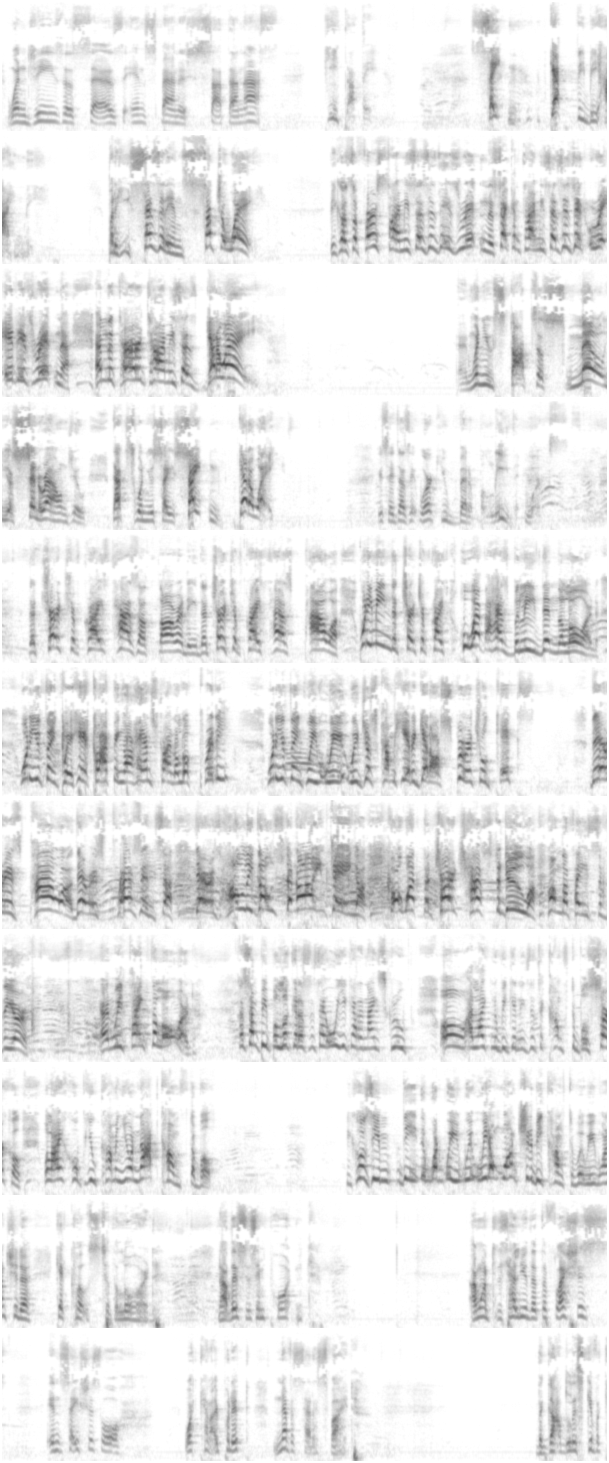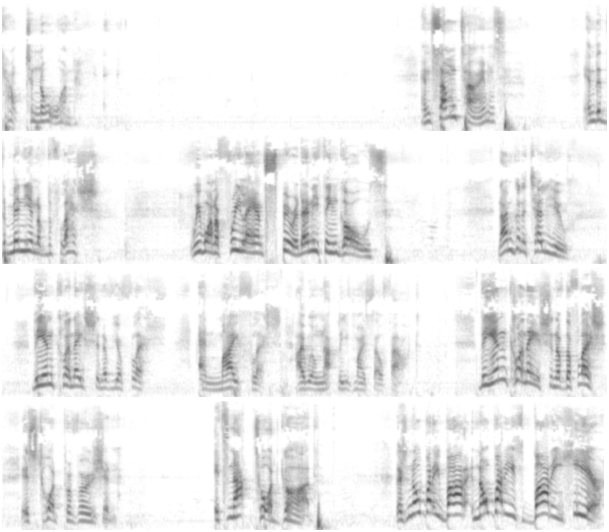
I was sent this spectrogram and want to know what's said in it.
when Jesus says in Spanish, Satanás, quítate. Satan, get thee behind me. But he says it in such a way because the first time he says it is written. The second time he says it, it is written. And the third time he says, get away. And when you start to smell your sin around you, that's when you say, Satan, get away. You say, does it work? You better believe it works. The Church of Christ has authority. The Church of Christ has power. What do you mean the Church of Christ? Whoever has believed in the Lord. What do you think? We're here clapping our hands trying to look pretty? What do you think? We, we, we just come here to get our spiritual kicks? There is power. There is presence. There is Holy Ghost anointing for what the church has to do on the face of the earth. And we thank the Lord. Because some people look at us and say, Oh, you got a nice group. Oh, I like New Beginnings. It's a comfortable circle. Well, I hope you come and you're not comfortable. Because the, the, the what we, we, we don't want you to be comfortable. We want you to get close to the Lord. Now, this is important. I want to tell you that the flesh is insatious, or what can I put it? Never satisfied. The godless give account to no one. And sometimes, in the dominion of the flesh, we want a freelance spirit, anything goes. Now, I'm going to tell you the inclination of your flesh and my flesh. I will not leave myself out. The inclination of the flesh is toward perversion. It's not toward God. There's nobody body, nobody's body here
